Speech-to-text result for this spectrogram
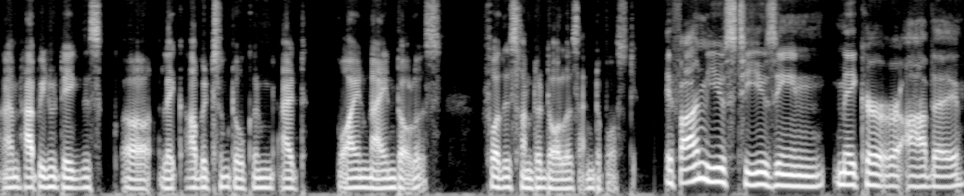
I'm happy to take this uh, like Arbitrum token at 0.9 dollars for this hundred dollars I'm depositing. If I'm used to using Maker or Aave,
